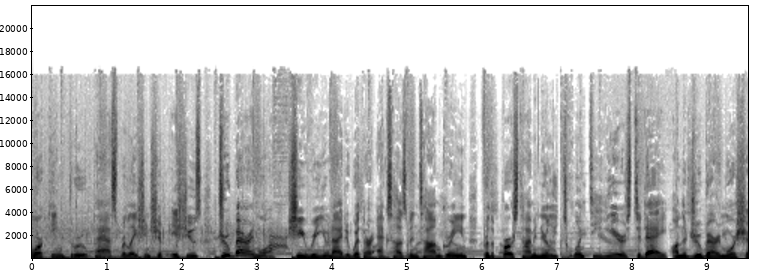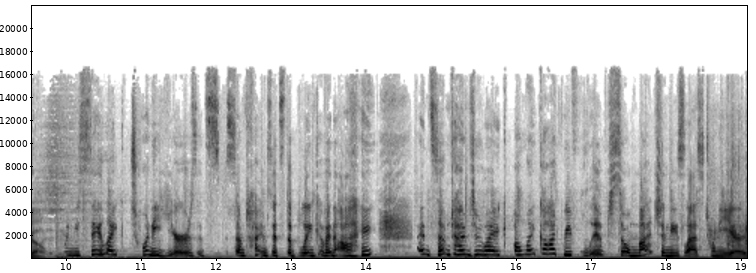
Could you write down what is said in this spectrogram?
working through past relationship issues, Drew Barrymore. She reunited with her ex-husband Tom Green for the first time in nearly 20 years today on the Drew Barrymore show. When you say like 20 years, it's sometimes it's the blink of an eye. And sometimes you're like, oh my God, we've lived so much in these last 20 years.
